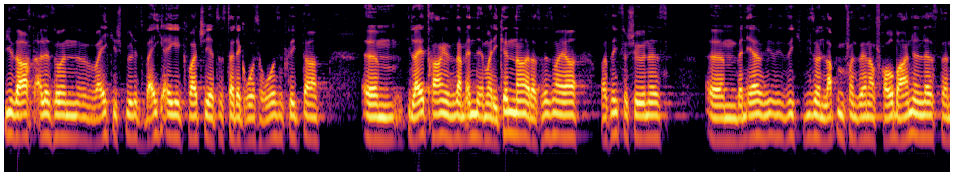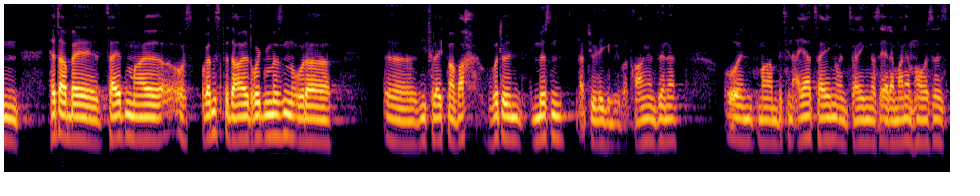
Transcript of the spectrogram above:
wie gesagt, alles so ein weichgespültes Weicheigequatsch. Jetzt ist da der große Rosenkrieg da. Ähm, die Leidtragenden sind am Ende immer die Kinder, das wissen wir ja, was nicht so schön ist. Ähm, wenn er sich wie so ein Lappen von seiner Frau behandeln lässt, dann hätte er bei Zeiten mal aufs Bremspedal drücken müssen oder äh, sie vielleicht mal wachrütteln müssen, natürlich im übertragenen Sinne, und mal ein bisschen Eier zeigen und zeigen, dass er der Mann im Haus ist.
